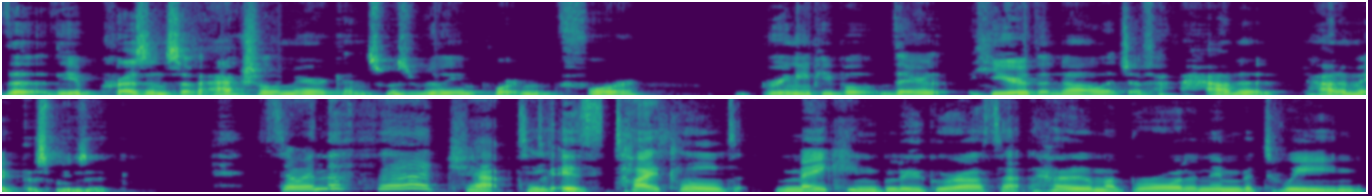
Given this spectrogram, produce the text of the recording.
the, the presence of actual Americans was really important for bringing people there here the knowledge of how to how to make this music. So, in the third chapter, it's titled Making Bluegrass at Home, Abroad, and in Between.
